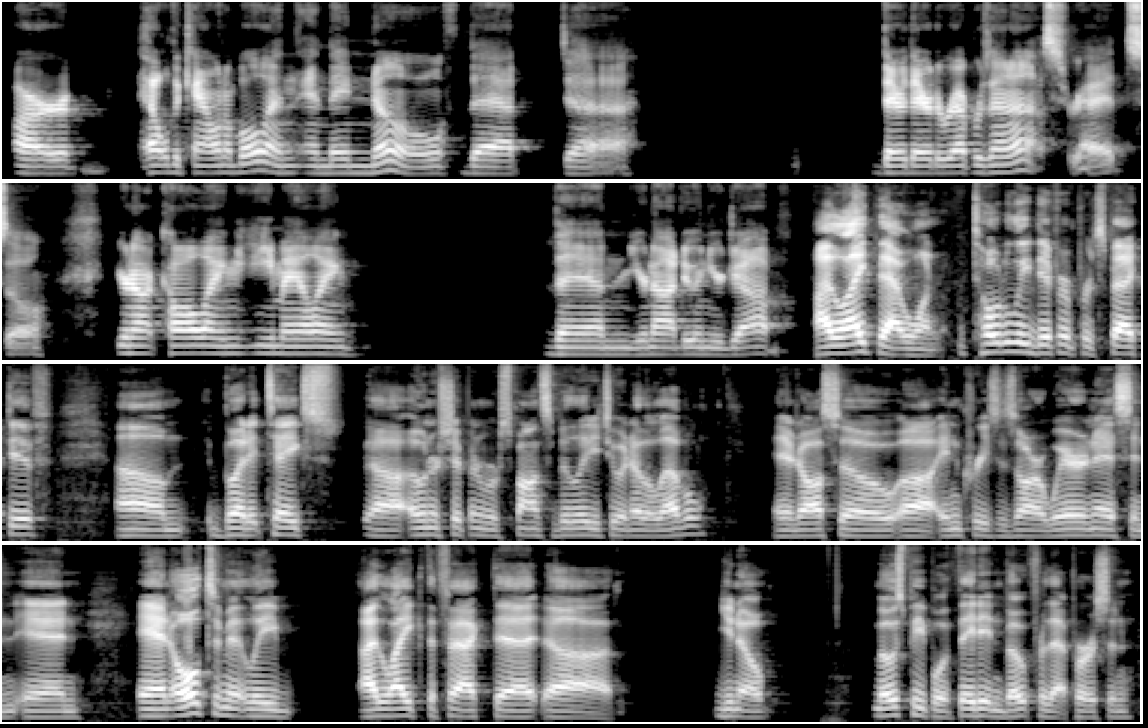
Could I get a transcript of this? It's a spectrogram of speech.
are held accountable and and they know that uh, they're there to represent us, right? So if you're not calling, emailing, then you're not doing your job. I like that one. Totally different perspective, um, but it takes uh, ownership and responsibility to another level, and it also uh, increases our awareness and and and ultimately, I like the fact that uh, you know most people, if they didn't vote for that person,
